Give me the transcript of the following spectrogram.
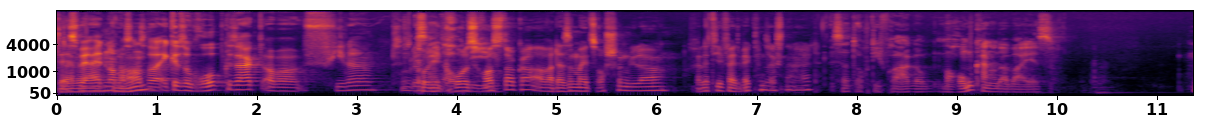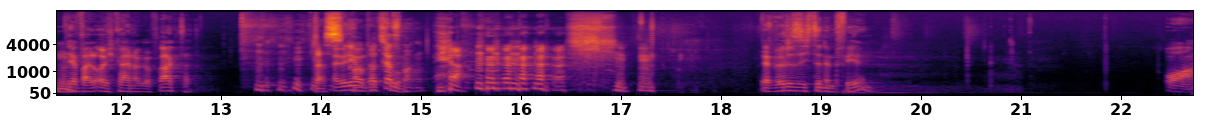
Der das wäre wär- halt noch aus genau. unserer Ecke so grob gesagt, aber viele sind Toni halt auch Groß die- Rostocker, aber da sind wir jetzt auch schon wieder relativ weit weg von Sachsen-Anhalt. Ist halt auch die Frage, warum keiner dabei ist. Ja, weil euch keiner gefragt hat. Das Weil wir lieber Podcast dazu. machen. Ja, Wer würde sich denn empfehlen? oh.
